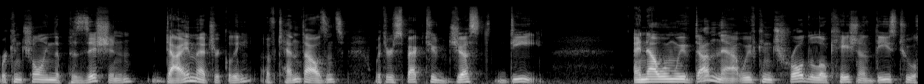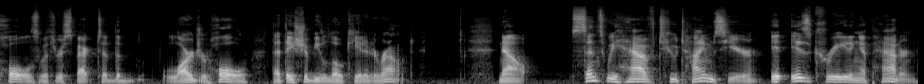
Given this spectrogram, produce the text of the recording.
we're controlling the position diametrically of 10 thousandths with respect to just D. And now when we've done that, we've controlled the location of these two holes with respect to the larger hole that they should be located around. Now, since we have two times here, it is creating a pattern,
